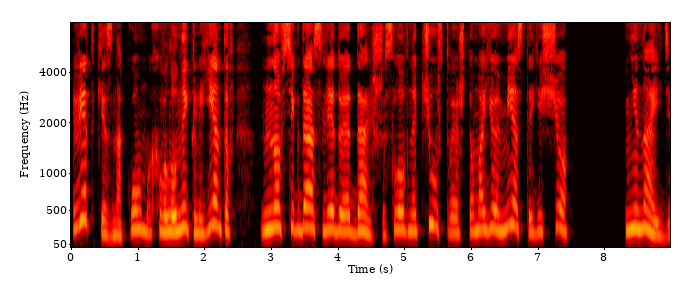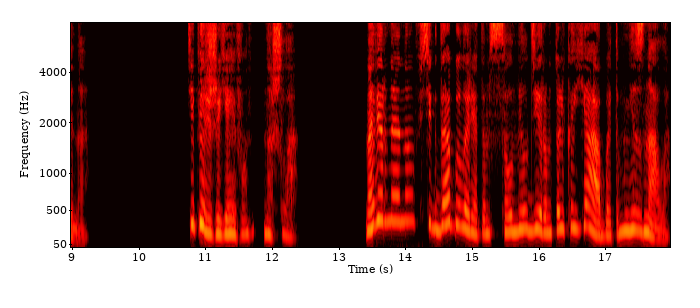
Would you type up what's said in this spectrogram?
ветки знакомых, валуны клиентов, но всегда следуя дальше, словно чувствуя, что мое место еще не найдено. Теперь же я его нашла. Наверное, оно всегда было рядом с Салмилдиром, только я об этом не знала.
